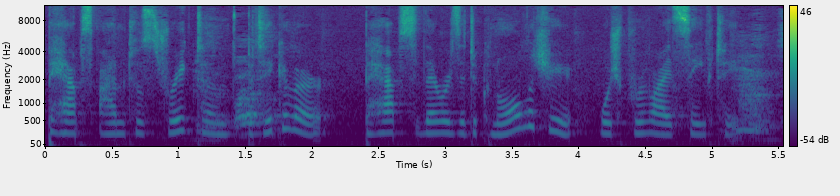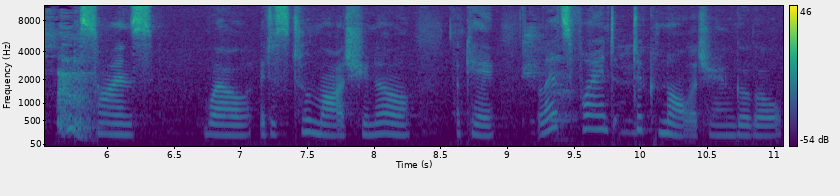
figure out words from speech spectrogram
Perhaps I'm too strict and particular, Perhaps there is a technology which provides safety. бизнес. A science, well, it is too much, you know. Okay, let's find technology in Google.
